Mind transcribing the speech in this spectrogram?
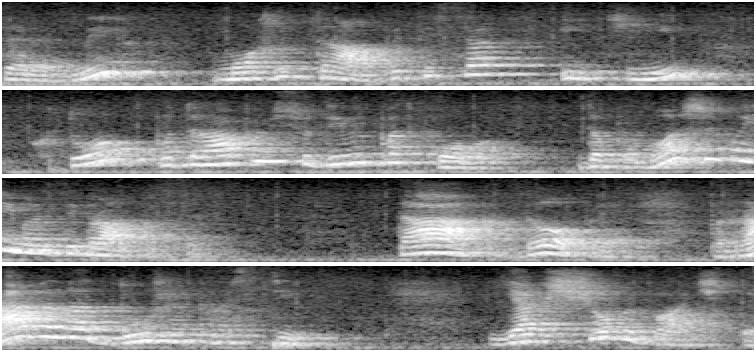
серед них можуть трапитися і ті, хто потрапив сюди випадково. Допоможемо їм розібратися? Так, добре. Правила дуже прості. Якщо ви бачите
